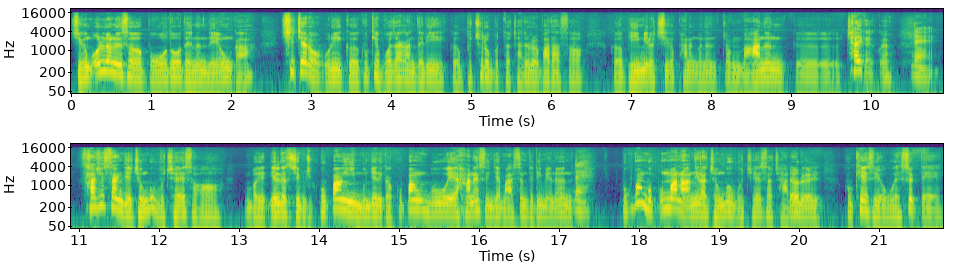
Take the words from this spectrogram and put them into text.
지금 언론에서 보도되는 내용과 실제로 우리 그 국회 보좌관들이 그 부처로부터 자료를 받아서 그 비밀을 취급하는 거는 좀 많은 그 차이가 있고요. 네. 사실상 이제 정부 부처에서 뭐 예를 들어서 지금 국방이 문제니까 국방부에 한해서 이제 말씀드리면은 네. 국방부뿐만 아니라 정부 부처에서 자료를 국회에서 요구했을 때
